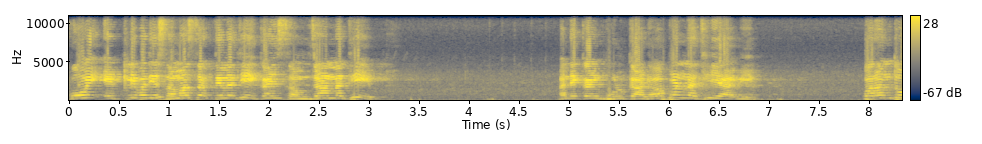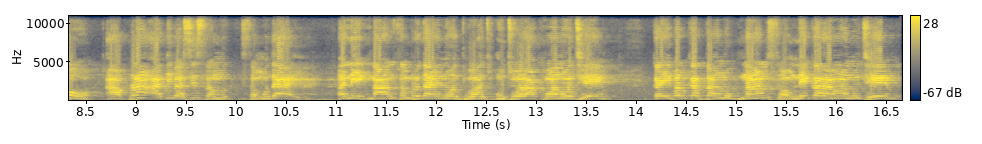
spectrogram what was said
કોઈ એટલી બધી સમજ શક્તિ નથી, કંઈ સમજણ નથી. અને કંઈ ભૂલ કાઢવા પણ નથી આવી. પરંતુ આપણા આદિવાસી સમુ- સમુદાય અને જ્ઞાન સંપ્રદાયનો ધ્વજ ઊંચો રાખવાનો છે. કૈવલ કરતાનું જ્ઞાન સૌને કરાવવાનું છે.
